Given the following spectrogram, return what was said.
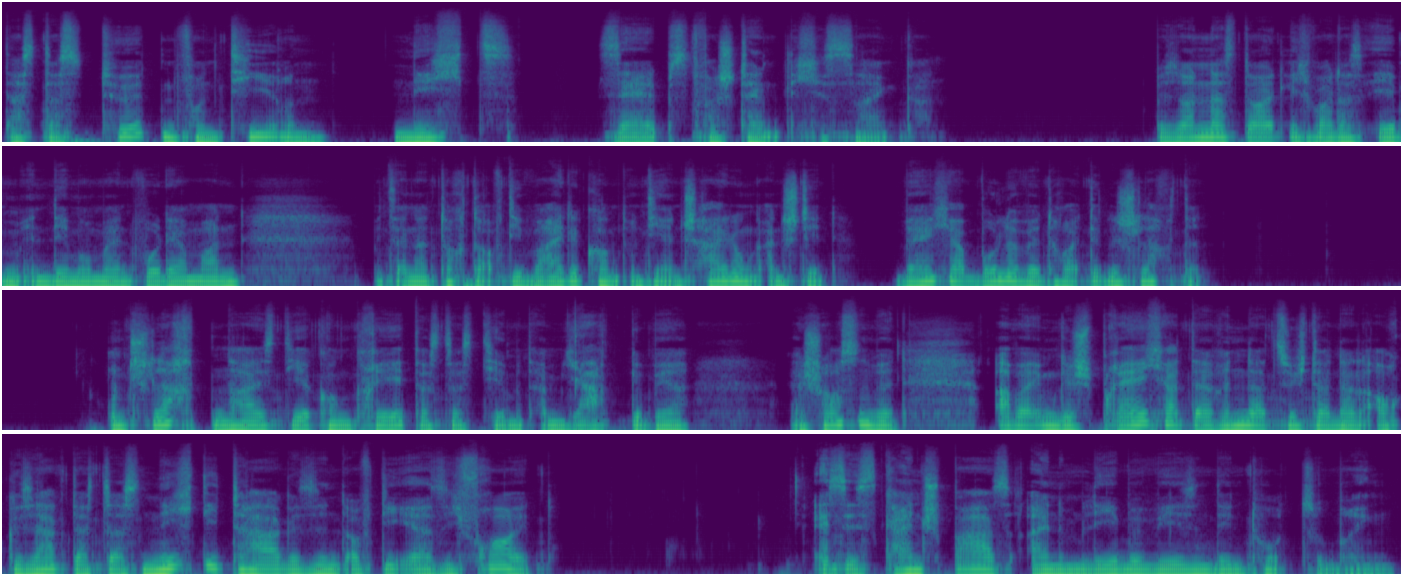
dass das Töten von Tieren nichts Selbstverständliches sein kann. Besonders deutlich war das eben in dem Moment, wo der Mann mit seiner Tochter auf die Weide kommt und die Entscheidung ansteht, welcher Bulle wird heute geschlachtet. Und schlachten heißt hier konkret, dass das Tier mit einem Jagdgewehr erschossen wird. Aber im Gespräch hat der Rinderzüchter dann auch gesagt, dass das nicht die Tage sind, auf die er sich freut. Es ist kein Spaß, einem Lebewesen den Tod zu bringen.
